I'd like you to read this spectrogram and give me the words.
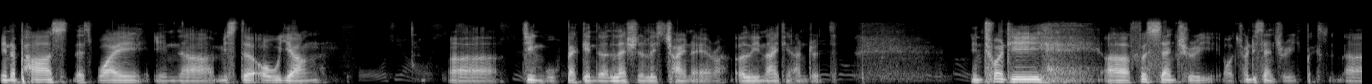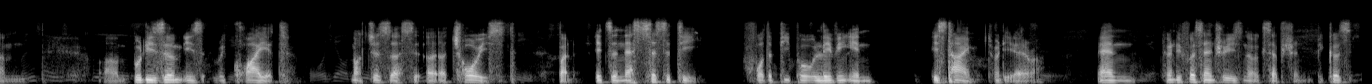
In the past, that's why in uh, Mr. Ou oh Yang, uh, Jingwu, back in the nationalist China era, early 1900, in 21st uh, century or 20th century, um, um, Buddhism is required, not just a, a choice, but it's a necessity for the people living in his time, 20 era. And 21st century is no exception because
